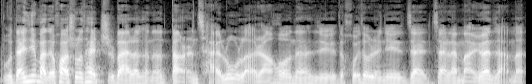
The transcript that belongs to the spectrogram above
我担心把这话说太直白了，可能挡人财路了，然后呢，这个回头人家再再来埋怨咱们。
